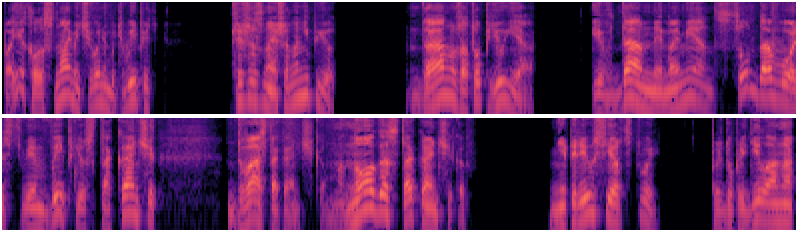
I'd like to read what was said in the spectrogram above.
поехала с нами чего-нибудь выпить. Ты же знаешь, она не пьет. Да, но зато пью я. И в данный момент с удовольствием выпью стаканчик, два стаканчика, много стаканчиков. Не переусердствуй, — предупредила она,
